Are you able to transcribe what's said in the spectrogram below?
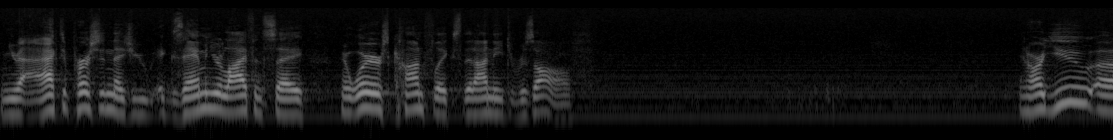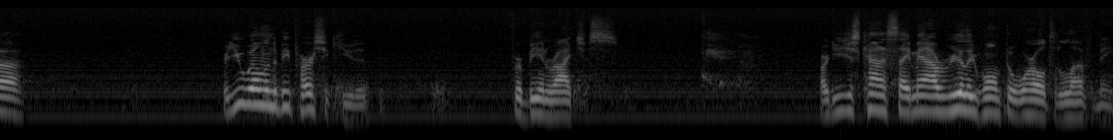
And you're an active person as you examine your life and say, and where's conflicts that I need to resolve? And are you uh, are you willing to be persecuted for being righteous? Or do you just kind of say, man, I really want the world to love me?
